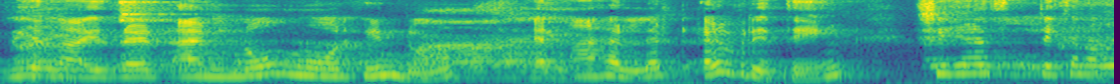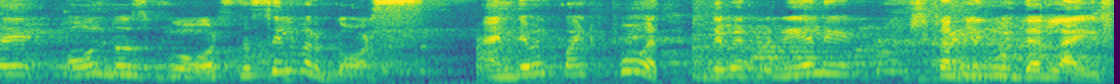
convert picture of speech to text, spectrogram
realized that I'm no more Hindu and I have left everything, she has taken away all those gods, the silver gods. And they were quite poor. They were really struggling with their life.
